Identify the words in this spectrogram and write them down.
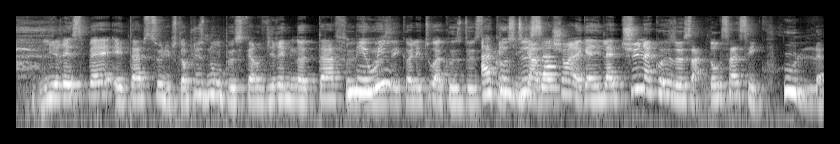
L'irrespect est absolu. Parce qu'en plus, nous, on peut se faire virer de notre taf, Mais de oui. nos écoles et tout à cause de ça. À Mais cause Kim de ça. Kardashian, elle a gagné de la thune à cause de ça. Donc ça, c'est cool.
